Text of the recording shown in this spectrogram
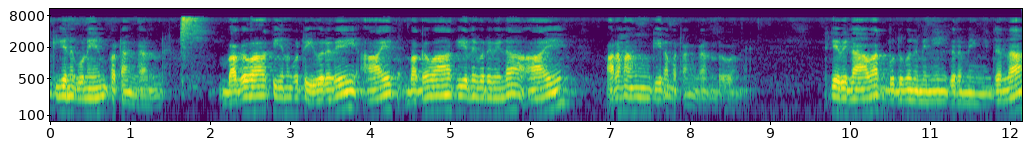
කියන ගුණයෙන් පටන් ගන්න. භගවා කියනකොට ඉවර වෙයි ආයෙත් භගවා කියලා ඉවර වෙලා ආයේ අරහං කියලා පටන් ගන්න ඕනේ. ටික වෙලාවක් බුදුගුණ මෙනෙහි කරමින් ඉඳලා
